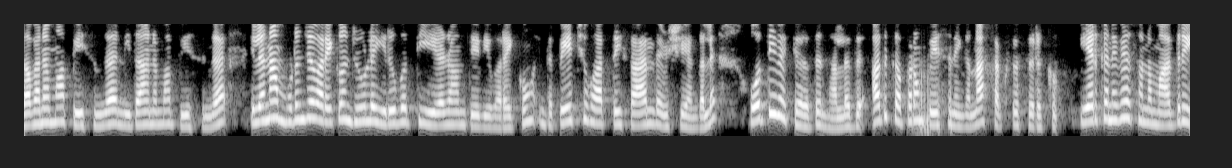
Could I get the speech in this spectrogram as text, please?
கவனமாக பேசுங்க நிதானமாக பேசுங்க. இல்லைனா முடிஞ்ச வரைக்கும் ஜூலை இருபத்தி ஏழாம் தேதி வரைக்கும் இந்த பேச்சுவார்த்தை சார்ந்த விஷயங்களை ஒத்தி வைக்கிறது நல்லது. அதுக்கப்புறம் பேசுனீங்கன்னா சக்ஸஸ் இருக்கும். ஏற்கனவே சொன்ன மாதிரி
